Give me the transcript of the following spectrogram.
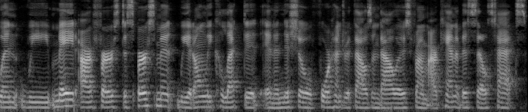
when we made our first disbursement, we had only collected an initial $400,000 from our cannabis sales tax,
